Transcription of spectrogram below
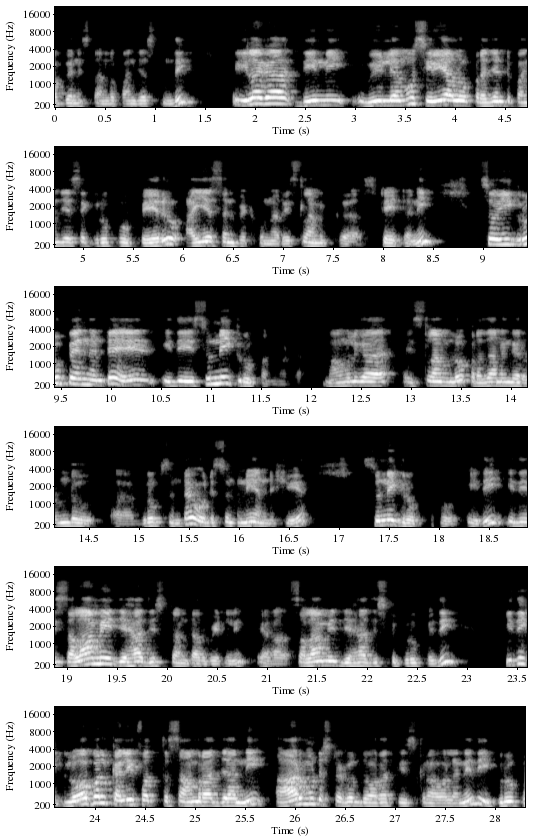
ఆఫ్ఘనిస్తాన్లో పనిచేస్తుంది. ఇలాగా దీన్ని వీళ్ళేమో సిరియాలో ప్రజెంట్ పనిచేసే గ్రూప్ పేరు ఐఎస్ అని పెట్టుకున్నారు ఇస్లామిక్ స్టేట్ అని. సో ఈ గ్రూప్ ఏంటంటే ఇది సున్నీ గ్రూప్ అన్నమాట. మామూలుగా ఇస్లాంలో ప్రధానంగా రెండు గ్రూప్స్ ఉంటాయి. ఒకటి Sunni and Shia. Sunni group ఇది. ఇది సలామీ జిహాదిస్ట్ అంటారు వీటిని. సలామీ జిహాదిస్ట్ గ్రూప్ ఇది. ఇది గ్లోబల్ ఖలీఫత్ సామ్రాజ్యాన్ని ఆర్ముడ్ స్ట్రగుల్ ద్వారా తీసుకురావాలనేది ఈ గ్రూప్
